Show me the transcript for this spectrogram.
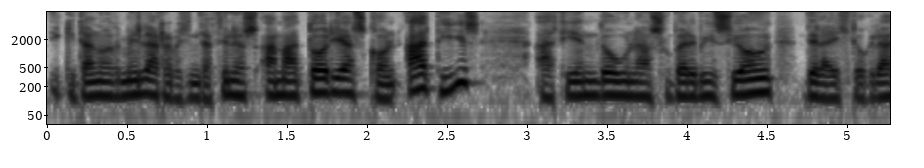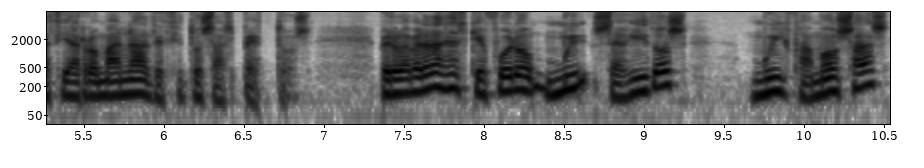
y quitando también las representaciones amatorias con Atis, haciendo una supervisión de la aristocracia romana de ciertos aspectos. Pero la verdad es que fueron muy seguidos muy famosas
